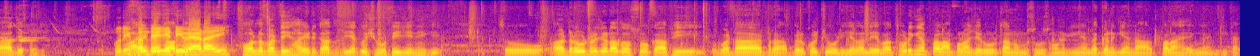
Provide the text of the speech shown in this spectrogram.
ਆ ਦੇਖੋ ਜੀ। ਪੂਰੀ ਬੰਦੇ ਜਿੱਡੀ ਵੈੜ ਆ ਜੀ। ਫੁੱਲ ਵੱਡੀ ਹਾਈਟ ਕੱਦ ਦੀ ਆ ਕੋਈ ਛੋਟੀ ਜੀ ਨਹੀਂ ਗੀ ਸੋ ਆਰਡਰ ਆਰਡਰ ਜਿਹੜਾ ਦੋਸਤੋ ਕਾਫੀ ਵੱਡਾ ਆਰਡਰ ਬਿਲਕੁਲ ਝੋਲੀ ਵਾਲਾ ਲੇਵਾ ਥੋੜੀਆਂ ਭਲਾਂ ਭਲਾਂ ਜ਼ਰੂਰ ਤੁਹਾਨੂੰ ਮਹਿਸੂਸ ਹੋਣਗੀਆਂ, ਲੱਗਣਗੀਆਂ ਨਾਲ ਭਲਾਂ ਹੈਗੀਆਂ, ਠੀਕ ਆ?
